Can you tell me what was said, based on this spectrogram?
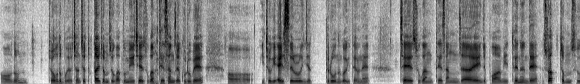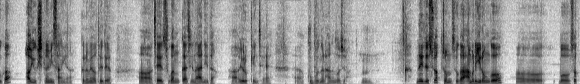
어, 넌 적어도 뭐예요? 전체 토탈 점수가 분명히 재수강 대상자 그룹에 어, 이쪽이 L세로 이제 들어오는 거기 때문에 재수강 대상자에 이제 포함이 되는데 수학 점수가 아 60점 이상이야. 그러면 어떻게 돼요? 어, 재수강까지는 아니다. 아, 이렇게 이제 아, 구분을 하는 거죠. 음. 근데 이제 수학 점수가 아무리 이런 거, 어, 뭐 수학,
